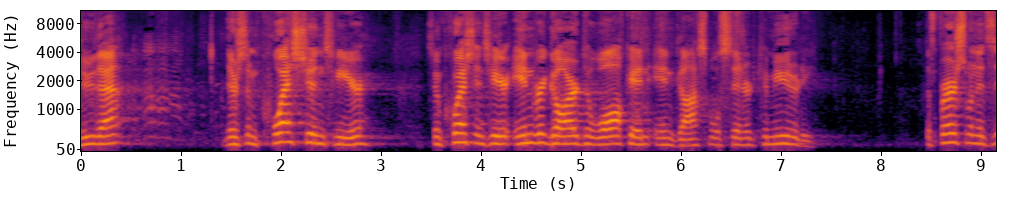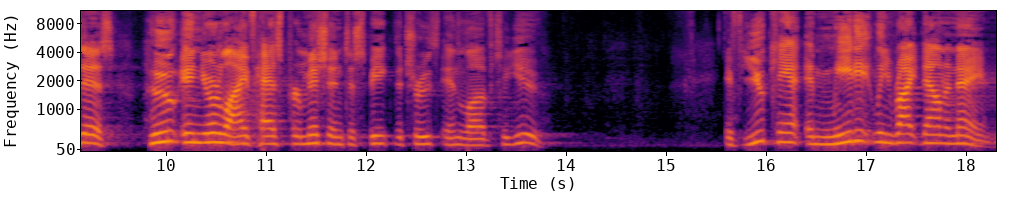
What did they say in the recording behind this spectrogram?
do that. There's some questions here, some questions here in regard to walking in gospel centered community. The first one is this Who in your life has permission to speak the truth in love to you? If you can't immediately write down a name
